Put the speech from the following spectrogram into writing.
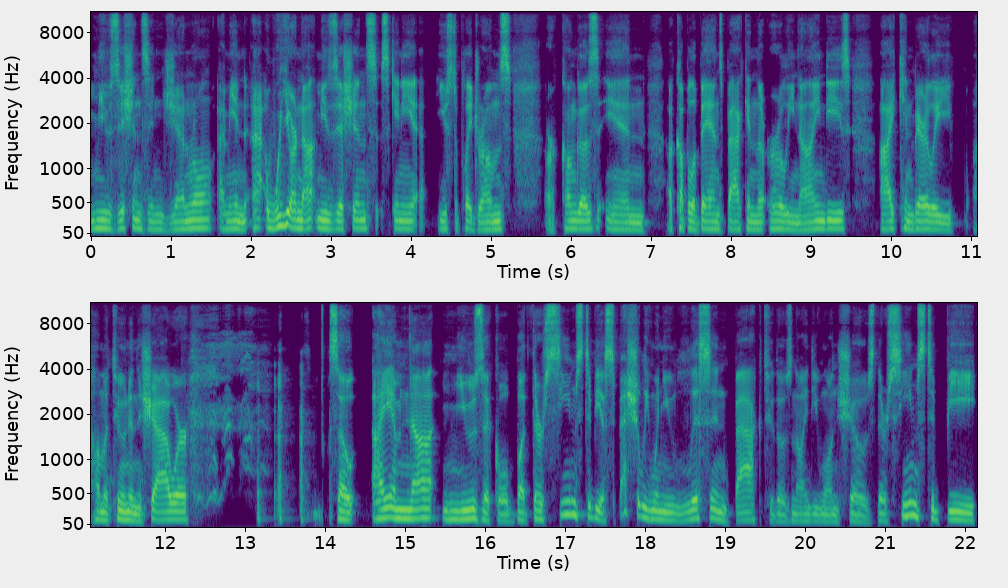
musicians in general. I mean, uh, we are not musicians. Skinny used to play drums or congas in a couple of bands back in the early 90s. I can barely hum a tune in the shower so I am not musical, but there seems to be, especially when you listen back to those 91 shows, there seems to be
